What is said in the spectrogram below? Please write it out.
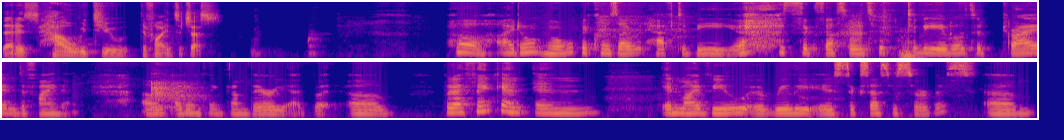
That is, how would you define success? Oh, I don't know because I would have to be uh, successful to, to be able to try and define it. Uh, I don't think I'm there yet, but uh, but I think in in in my view, it really is success as service, um,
